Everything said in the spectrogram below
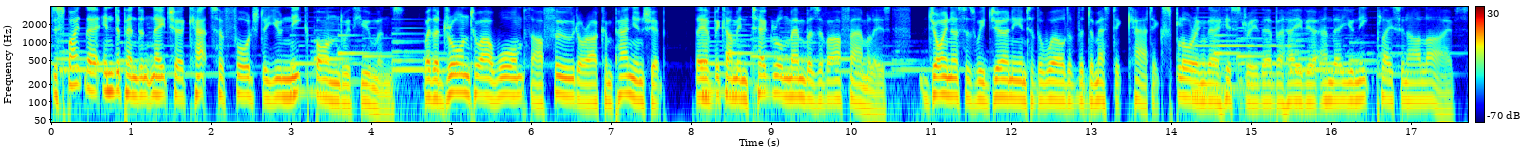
Despite their independent nature, cats have forged a unique bond with humans. Whether drawn to our warmth, our food, or our companionship, they have become integral members of our families. Join us as we journey into the world of the domestic cat, exploring their history, their behavior, and their unique place in our lives.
